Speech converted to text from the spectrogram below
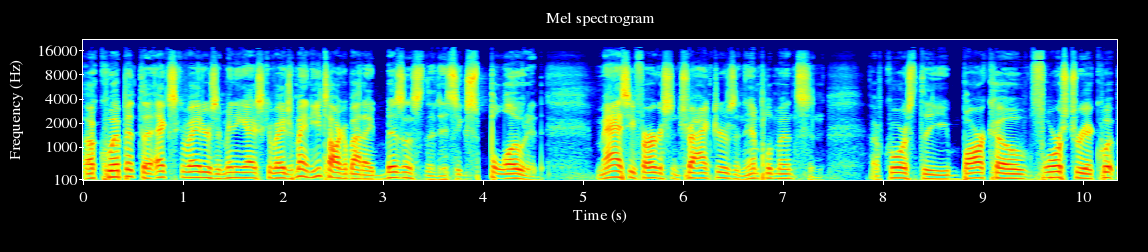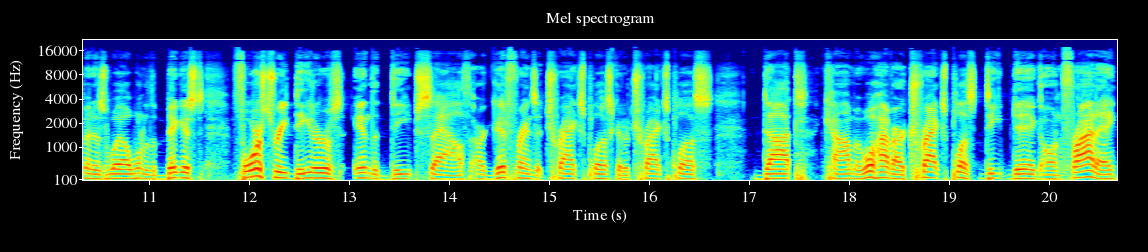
Equipment, the excavators and mini excavators. Man, you talk about a business that has exploded. Massey Ferguson tractors and implements and of course, the Barko forestry equipment as well, one of the biggest forestry dealers in the deep south. Our good friends at Trax Plus, go to traxplus.com and we'll have our Trax Plus deep dig on Friday.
